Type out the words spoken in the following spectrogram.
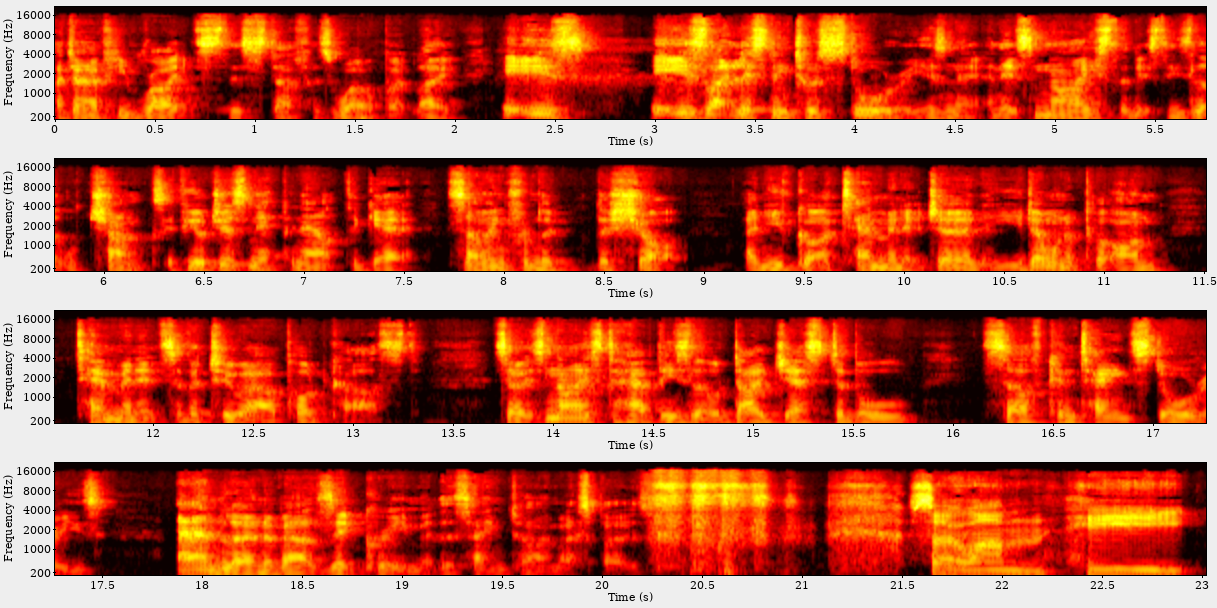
I don't know if he writes this stuff as well, but like it is it is like listening to a story, isn't it? And it's nice that it's these little chunks. If you're just nipping out to get something from the, the shop and you've got a 10 minute journey, you don't want to put on 10 minutes of a two hour podcast. So it's nice to have these little digestible, self contained stories and learn about zit cream at the same time, I suppose. So um he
